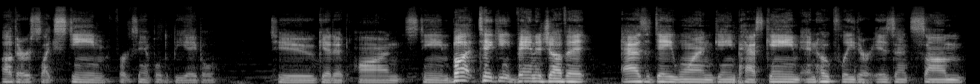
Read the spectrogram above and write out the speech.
others like Steam, for example, to be able to get it on Steam. But taking advantage of it as a day one Game Pass game, and hopefully there isn't some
